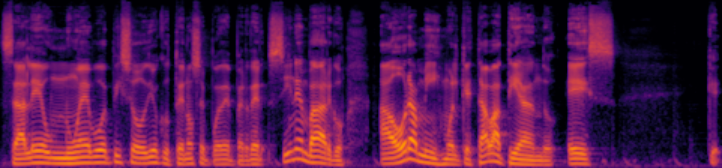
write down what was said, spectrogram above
sale un nuevo episodio que usted no se puede perder. Sin embargo, ahora mismo el que está bateando es que,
